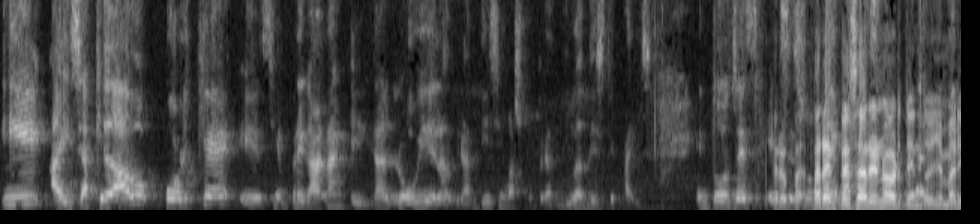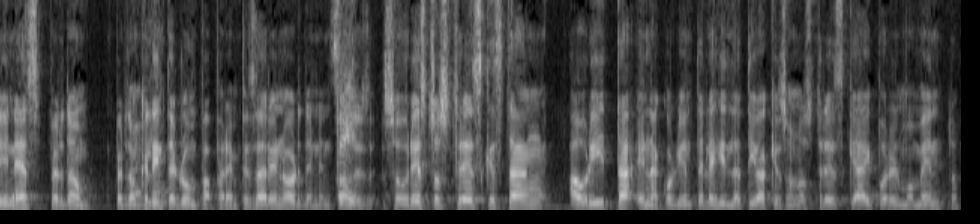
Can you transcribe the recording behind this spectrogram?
y ahí se ha quedado porque siempre ganan el gran lobby de las grandísimas cooperativas de este país. Entonces, pero para empezar en orden, doña Marínez, perdón, perdón que le interrumpa, para empezar en orden. Entonces, sobre estos tres que están ahorita en la corriente legislativa, que son los tres que hay por el momento,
